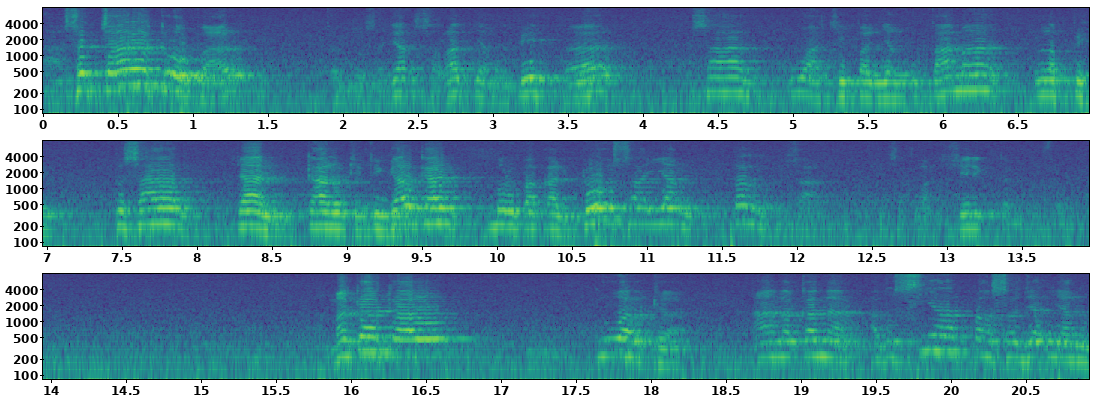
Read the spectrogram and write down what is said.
Nah, secara global tentu saja salat yang lebih besar, kewajiban yang utama lebih besar dan kalau ditinggalkan merupakan dosa yang terbesar setelah syirik dan kufur. Nah, maka kalau keluarga, anak-anak atau siapa saja yang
